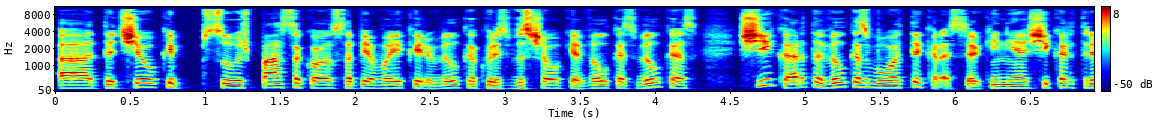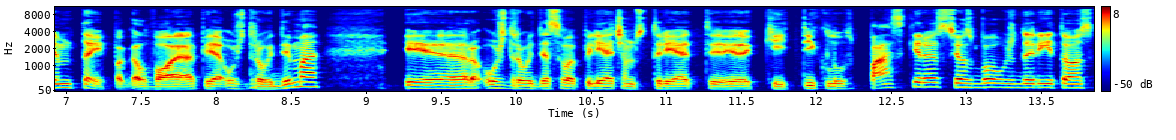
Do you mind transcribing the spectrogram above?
A, tačiau kaip su iš pasakos apie vaiką ir vilką, kuris vis šaukia vilkas, vilkas, šį kartą vilkas buvo tikras ir Kinija šį kartą rimtai pagalvojo apie uždraudimą ir uždraudė savo piliečiams turėti keityklų paskiras, jos buvo uždarytos,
